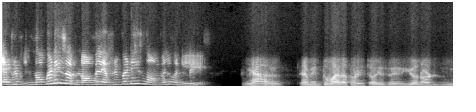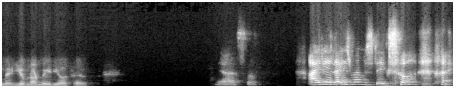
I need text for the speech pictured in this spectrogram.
every nobody is abnormal. Everybody is normal only. yeah, I mean, तुम्हारा थोड़ी choice है. You're not, you've not made yourself. Yeah. So I realized my mistake. So I,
